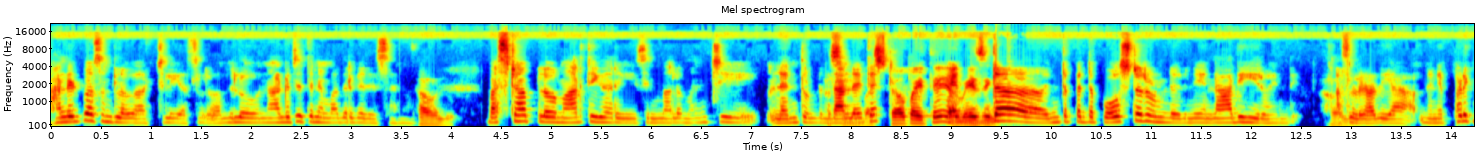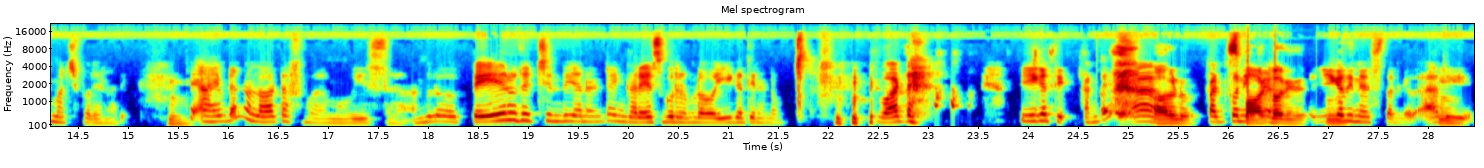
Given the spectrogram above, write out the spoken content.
హండ్రెడ్ పర్సెంట్లో యాక్చువల్లీ అసలు అందులో నాగచైతన్య మదర్గా చేశాను. అవును. బస్ స్టాప్లో మారుతి గారి సినిమాలో మంచి లెంత్ ఉంటుంది. దానిలో అయితే స్టాప్ అయితే అమేజింగ్. పెద్ద ఇంత పెద్ద పోస్టర్ ఉండేది. నేను నాది హీరోయింది అసలు అది నేను ఎప్పటికి మర్చిపోలేను అది. I have done lot of movies అందులో పేరు తెచ్చింది అని అంటే ఇంకా రేస్ గుర్రంలో ఈగ తినడం. వాట్ ఈగ అంటే అవును. పట్టుకొని ఈగ- తినేస్తాను కదా అది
